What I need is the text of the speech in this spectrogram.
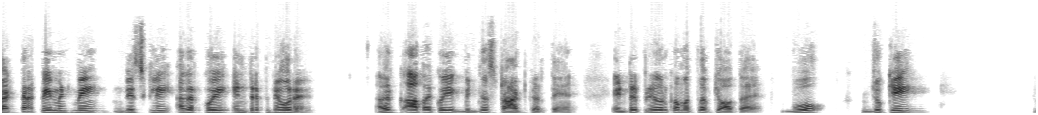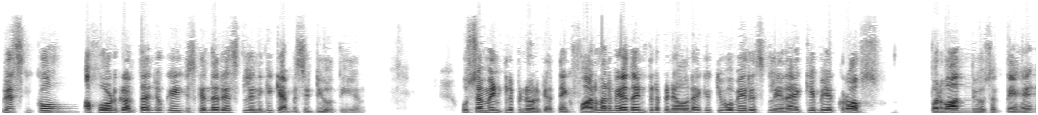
factor payment में बेसिकली अगर कोई एंटरप्रेन्योर है, अगर आप कोई एक बिज़नेस स्टार्ट करते हैं एंटरप्रेन्योर का मतलब क्या होता है? वो जो कि रिस्क को अफोर्ड करता है, जो कि जिसके अंदर रिस्क लेने की कैपेसिटी होती है। उसे हम एंटरप्रेन्योर कहते हैं। एक फार्मर भी ज़्यादा एंटरप्रेन्योर है, क्योंकि वो भी रिस्क ले रहा है कि भैया क्रॉप्स बर्बाद भी हो सकते हैं।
